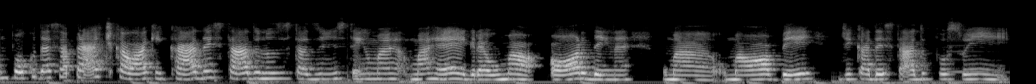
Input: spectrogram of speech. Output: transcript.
um, pouco dessa prática lá, que cada estado nos Estados Unidos tem uma, uma regra, uma ordem, né? Uma, uma OAB de cada estado possui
